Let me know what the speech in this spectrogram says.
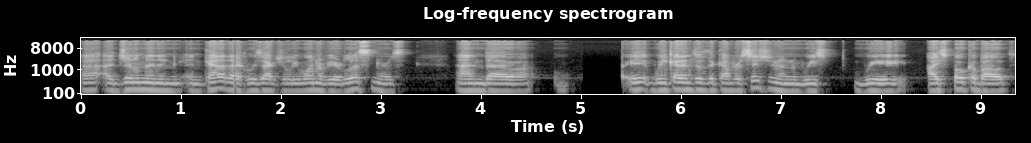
a, a gentleman in, in Canada who's actually one of your listeners, and uh, it, we got into the conversation and we we I spoke about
